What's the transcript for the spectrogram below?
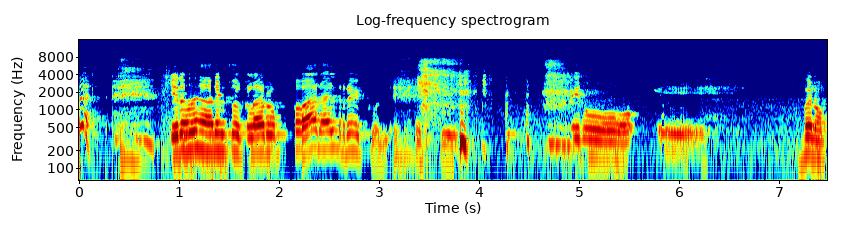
Quiero dejar eso claro para el récord. Este, Pero, eh, bueno,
